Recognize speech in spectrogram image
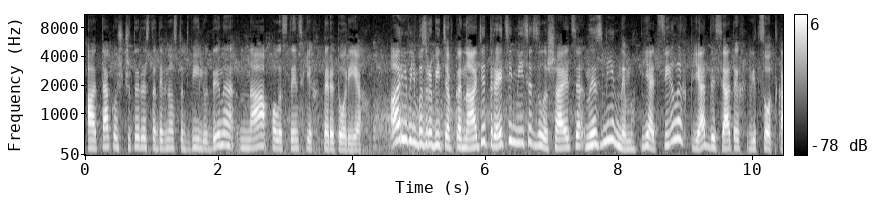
а також 492 людини на палестинських територіях. А рівень безробіття в Канаді третій місяць залишається незмінним 5,5%.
